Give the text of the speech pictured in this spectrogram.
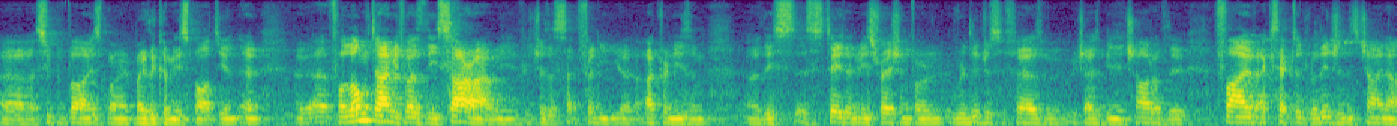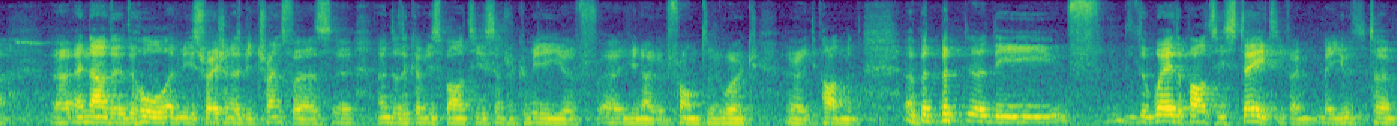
uh, supervised by, by the Communist Party. And uh, uh, for a long time it was the SARA, which is a funny acronym, this state administration for religious affairs, which has been in charge of the five accepted religions in China, and now the, the whole administration has been transferred uh, under the Communist Party Central Committee of uh, United Front Work Department. but but the, the way the party state, if I may use the term,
